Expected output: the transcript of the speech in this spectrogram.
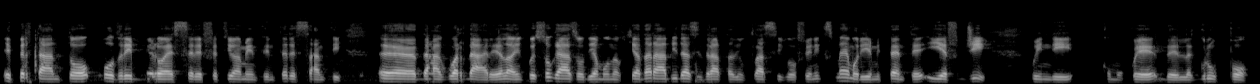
e pertanto potrebbero essere effettivamente interessanti eh, da guardare. Allora, in questo caso diamo un'occhiata rapida, si tratta di un classico Phoenix Memory emittente IFG, quindi comunque del gruppo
